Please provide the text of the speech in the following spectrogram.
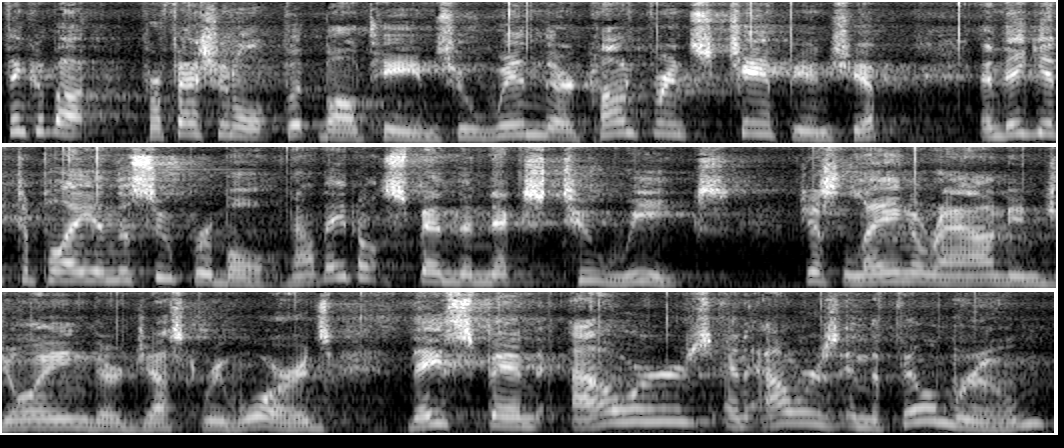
Think about professional football teams who win their conference championship and they get to play in the Super Bowl. Now, they don't spend the next two weeks just laying around enjoying their just rewards. They spend hours and hours in the film room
